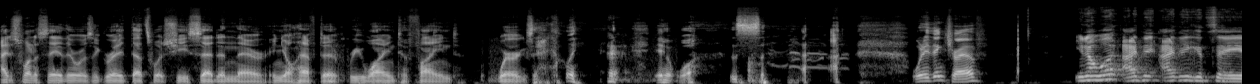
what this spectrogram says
I just want to say there was a great "That's what she said" in there, and you'll have to rewind to find where exactly it was. what do you think, Trav? You know what? I think I think it's a,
